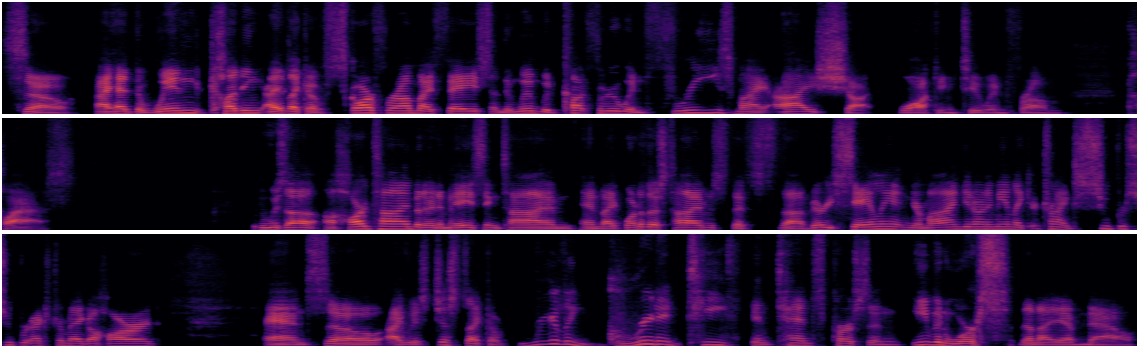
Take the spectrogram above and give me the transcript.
So I had the wind cutting, I had like a scarf around my face, and the wind would cut through and freeze my eyes shut walking to and from class. It was a, a hard time, but an amazing time. And like one of those times that's uh, very salient in your mind, you know what I mean? Like you're trying super, super extra mega hard. And so I was just like a really gritted teeth, intense person, even worse than I am now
